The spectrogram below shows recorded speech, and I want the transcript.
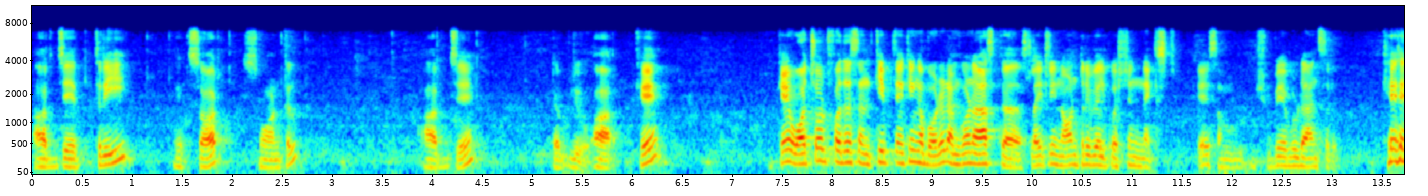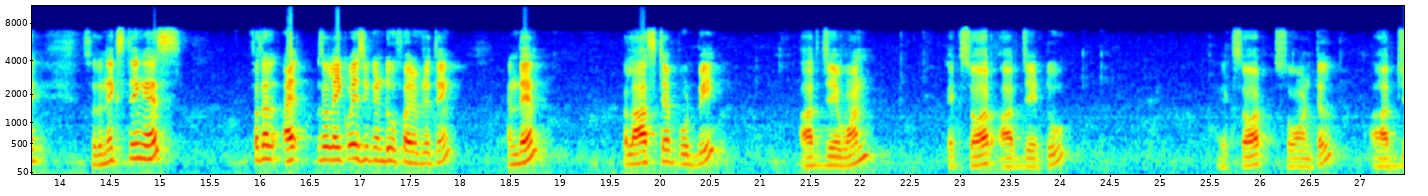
rj3 xor so on till rjwr okay? Okay watch out for this and keep thinking about it. I'm going to ask a slightly non-trivial question next okay? Some should be able to answer it okay? So the next thing is for the I, so likewise you can do for everything. And then the last step would be rj1 xor rj2 xor so on till rj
